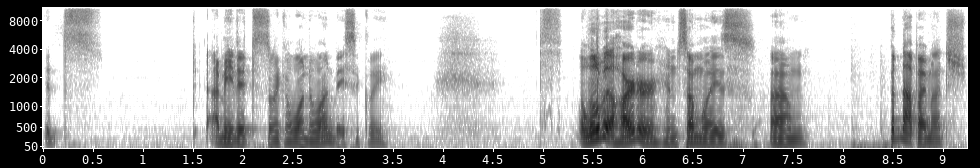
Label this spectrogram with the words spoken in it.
it's, I mean, it's like a one to one basically a little bit harder in some ways, um, but not by much.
